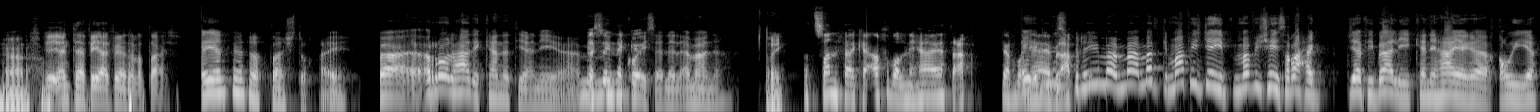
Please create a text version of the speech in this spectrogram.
ما اعرف إيه، أنتهى في 2013 اي 2013 أتوقع اي فالرول هذه كانت يعني بس إنك- كويسة للأمانة. طيب. تصنفه كافضل نهاية عقد كافضل اي نهاية بالعقد؟ لي ما ما ما, في شيء ما في شيء صراحة جاء في بالي كنهاية قوية.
